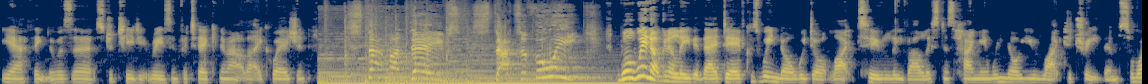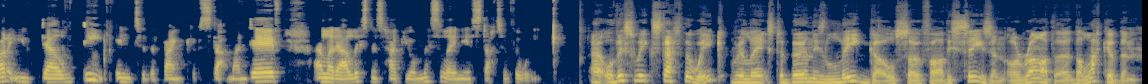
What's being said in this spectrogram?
yeah, I think there was a strategic reason for taking him out of that equation. Statman Dave's Stat of the Week. Well, we're not going to leave it there, Dave, because we know we don't like to leave our listeners hanging. We know you like to treat them. So why don't you delve deep into the bank of Statman Dave and let our listeners have your miscellaneous stat of the week? Uh, well, this week's stat of the week relates to Burnley's league goals so far this season, or rather, the lack of them.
